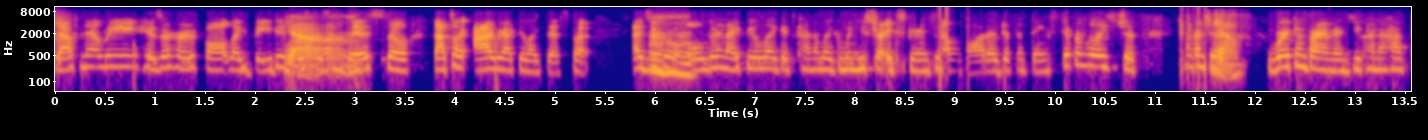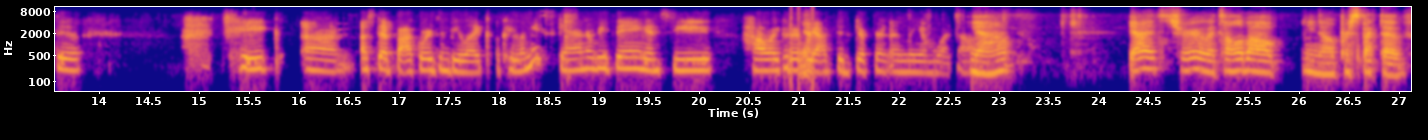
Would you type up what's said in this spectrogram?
definitely his or her fault. Like they did yeah. this, this, and this. So that's why I reacted like this. But as you mm-hmm. grow older, and I feel like it's kind of like when you start experiencing a lot of different things, different relationships, different friendships, yeah. work environments, you kind of have to take um, a step backwards and be like, okay, let me scan everything and see how I could have yeah. reacted differently and whatnot. Yeah. Yeah, it's true. It's all about, you know, perspective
